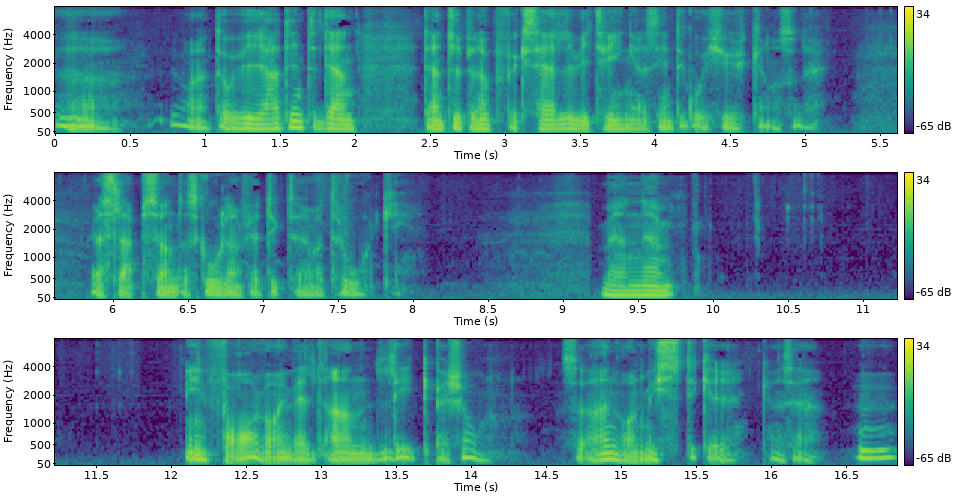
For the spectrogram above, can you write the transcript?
Mm. Uh, och vi hade inte den, den typen av uppväxt heller. Vi tvingades inte gå i kyrkan och sådär. Jag slapp söndagsskolan för jag tyckte den var tråkig. Men eh, min far var en väldigt andlig person. Så han var en mystiker kan man säga. Mm.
